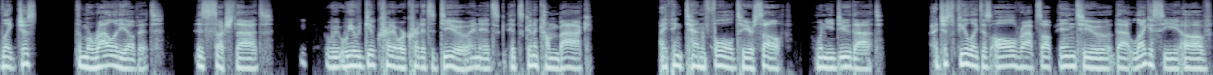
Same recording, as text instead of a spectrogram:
like just the morality of it is such that we, we would give credit where credit's due and it's, it's going to come back, I think tenfold to yourself when you do that. I just feel like this all wraps up into that legacy of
